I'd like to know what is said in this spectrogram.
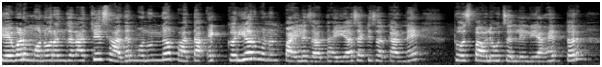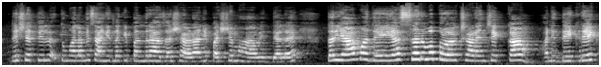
केवळ मनोरंजनाचे साधन म्हणून न पाहता एक करिअर म्हणून पाहिले जात आहे. यासाठी सरकारने ठोस पावले उचललेली आहेत. तर देशातील तुम्हाला मी सांगितलं की पंधरा हजार शाळा आणि पाचशे महाविद्यालय. तर यामध्ये या सर्व प्रयोगशाळांचे काम आणि देखरेख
